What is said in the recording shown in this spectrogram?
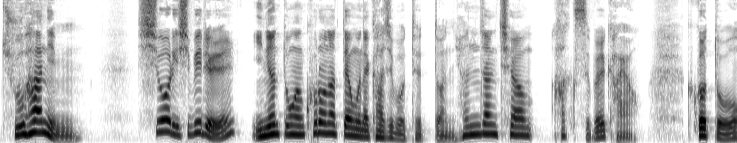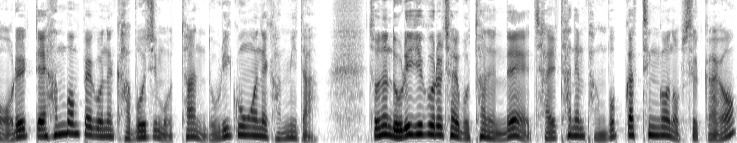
주하님. 10월 21일 2년 동안 코로나 때문에 가지 못했던 현장 체험 학습을 가요. 그것도 어릴 때 한 번 빼고는 가보지 못한 놀이공원에 갑니다. 저는 놀이기구를 잘 못하는데 잘 타는 방법 같은 건 없을까요?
